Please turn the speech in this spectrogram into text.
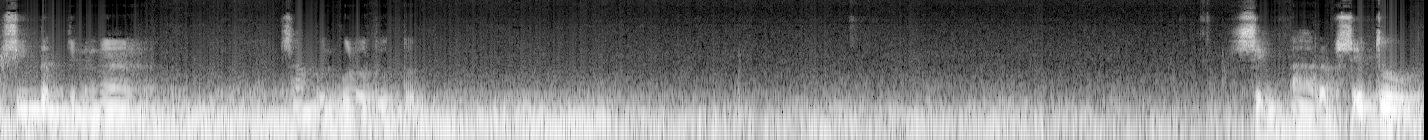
sinten jenengan? Sampun kula tuntun sing arep sedo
